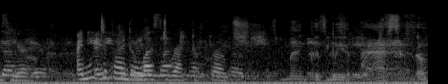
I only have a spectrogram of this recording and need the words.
Guns here. I need to find a less direct approach. Man, because he made it past it, though.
